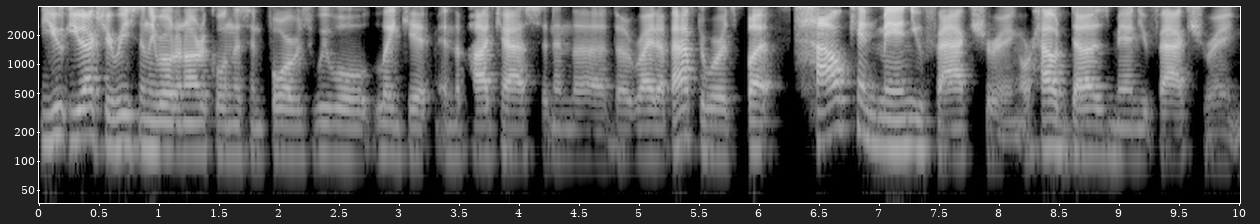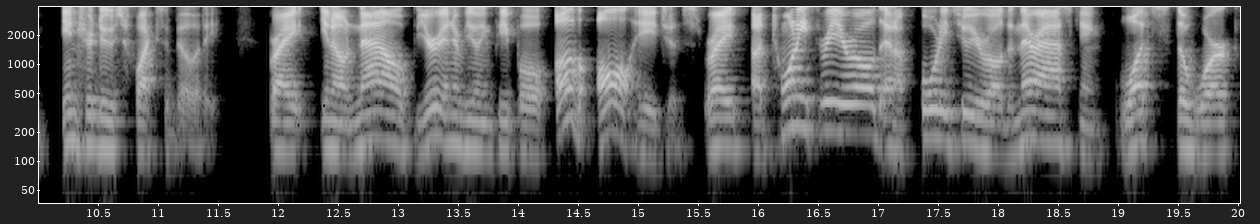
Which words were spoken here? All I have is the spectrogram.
you you actually recently wrote an article in this in Forbes. We will link it in the podcast and in the the write up afterwards. But how can manufacturing or how does manufacturing introduce flexibility? Right? You know, now you're interviewing people of all ages, right? A 23 year old and a 42 year old, and they're asking, what's the work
